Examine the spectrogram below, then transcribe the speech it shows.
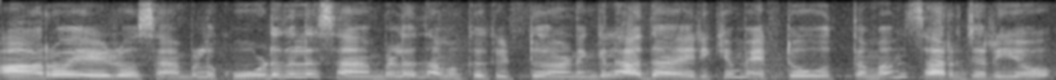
ആറോ ഏഴോ സാമ്പിൾ കൂടുതൽ സാമ്പിൾ നമുക്ക് കിട്ടുകയാണെങ്കിൽ അതായിരിക്കും ഏറ്റവും ഉത്തമം. സർജറിയോ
